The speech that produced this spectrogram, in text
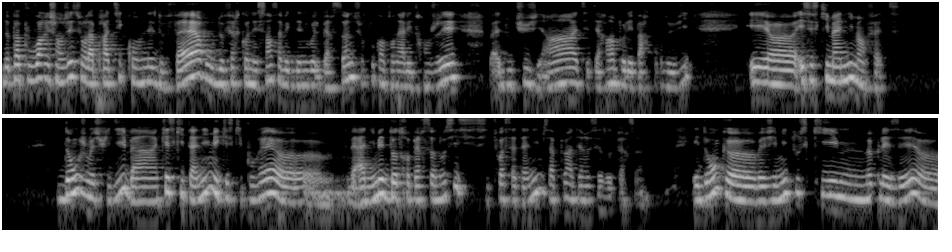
de ne pas pouvoir échanger sur la pratique qu'on venait de faire ou de faire connaissance avec des nouvelles personnes, surtout quand on est à l'étranger, bah, d'où tu viens, etc., un peu les parcours de vie. Et, euh, et c'est ce qui m'anime en fait. Donc, je me suis dit, ben, qu'est-ce qui t'anime et qu'est-ce qui pourrait euh, ben, animer d'autres personnes aussi? Si, toi, ça t'anime, ça peut intéresser d'autres personnes. Et donc, euh, ben, j'ai mis tout ce qui me plaisait euh,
